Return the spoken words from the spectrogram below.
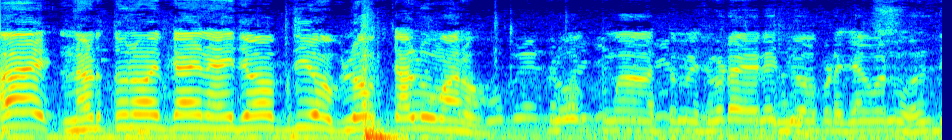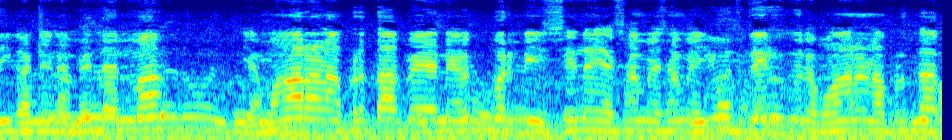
હાય નડતું ન કાંઈ નહીં જવાબ દિયો. બ્લોગ ચાલુ મારો. બ્લોકમાં તમે જોડાયા રહેજો. આપણે જવાનું હલ્દી ઘાટીના મેદાનમાં. જ્યાં મહારાણા પ્રતાપે અને અકબરની સેનાએ સામે સામે યુદ્ધ કર્યું હતું મહારાણા પ્રતાપ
